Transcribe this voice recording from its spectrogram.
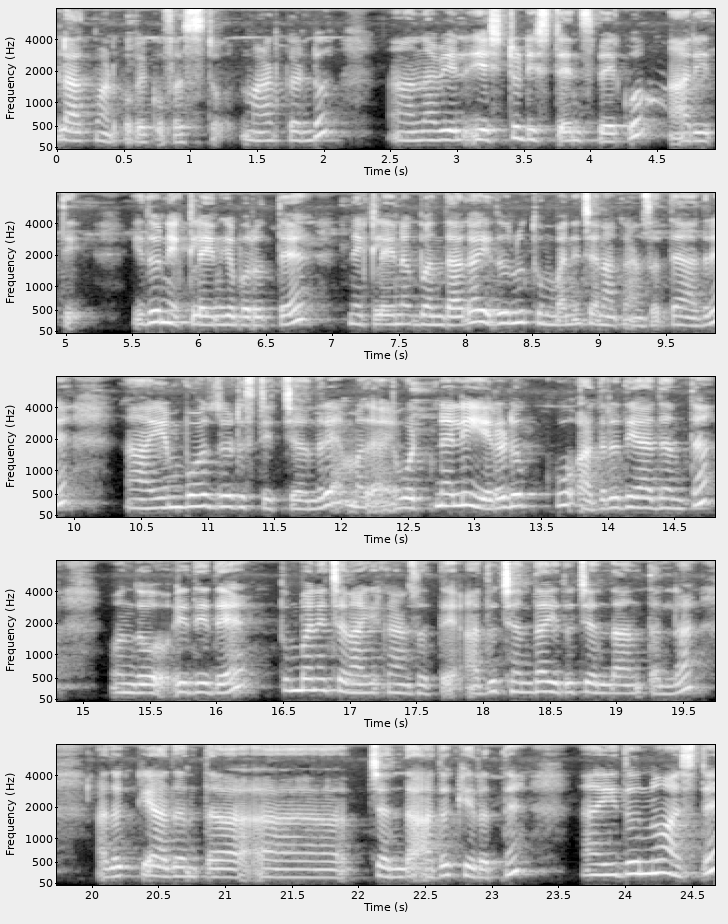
ಲಾಕ್ ಮಾಡ್ಕೋಬೇಕು ಫಸ್ಟು ಮಾಡ್ಕೊಂಡು ನಾವು ಎಷ್ಟು ಡಿಸ್ಟೆನ್ಸ್ ಬೇಕು ಆ ರೀತಿ. ಇದು ನೆಕ್ಲೈನ್ಗೆ ಬರುತ್ತೆ. ನೆಕ್ಲೈನಿಗೆ ಬಂದಾಗ ಇದೂ ತುಂಬಾ ಚೆನ್ನಾಗಿ ಕಾಣಿಸುತ್ತೆ. ಆದರೆ ಎಂಬೋಸ್ಡ್ ಸ್ಟಿಚ್ ಅಂದರೆ ಒಟ್ಟಿನಲ್ಲಿ ಎರಡಕ್ಕೂ ಅದರದೇ ಆದಂಥ ಒಂದು ಇದಿದೆ. ತುಂಬಾ ಚೆನ್ನಾಗಿ ಕಾಣಿಸುತ್ತೆ. ಅದು ಚೆಂದ, ಇದು ಚೆಂದ ಅಂತಲ್ಲ. ಅದಕ್ಕೆ ಆದಂಥ ಚೆಂದ ಅದಕ್ಕಿರುತ್ತೆ. ಇದನ್ನು ಅಷ್ಟೇ.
